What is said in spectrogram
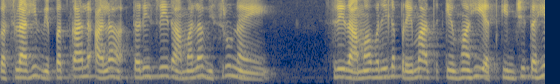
कसलाही विपत्काल आला तरी श्रीरामाला विसरू नये. श्रीरामावरील प्रेमात केव्हाही यत्किंचितही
